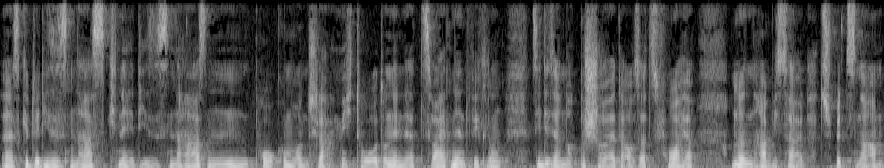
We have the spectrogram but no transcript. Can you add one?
Äh, es gibt ja dieses Naskne, dieses Nasen-Pokémon, Schlag mich tot. Und in der zweiten Entwicklung sieht es ja noch bescheuerter aus als vorher. Und dann habe ich es halt als Spitznamen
